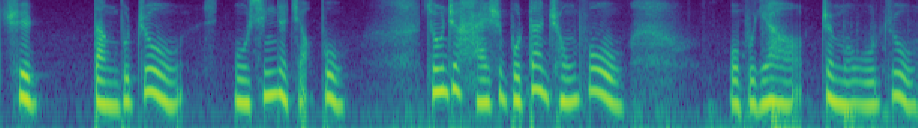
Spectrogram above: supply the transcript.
却挡不住无心的脚步，终究还是不断重复。我不要这么无助，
